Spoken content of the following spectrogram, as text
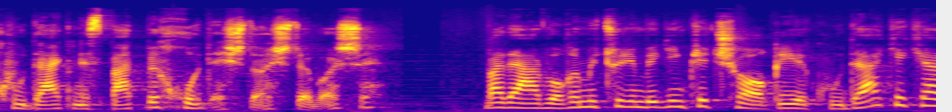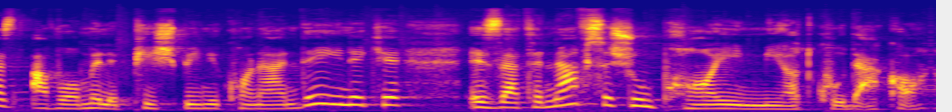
کودک نسبت به خودش داشته باشه. و در واقع می‌تونیم بگیم که چاقی کودک یکی از عوامل پیش بینی کننده اینه که عزت نفسشون پایین میاد کودکان.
